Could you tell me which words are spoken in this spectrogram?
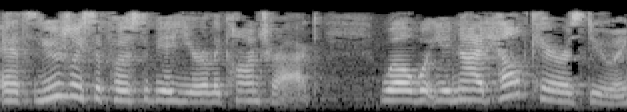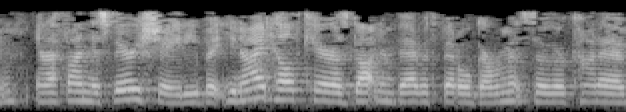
And it's usually supposed to be a yearly contract. Well, what United Healthcare is doing, and I find this very shady, but United Healthcare has gotten in bed with federal government, so they're kind of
